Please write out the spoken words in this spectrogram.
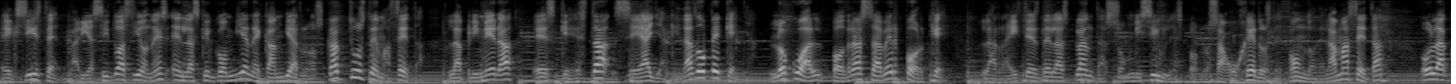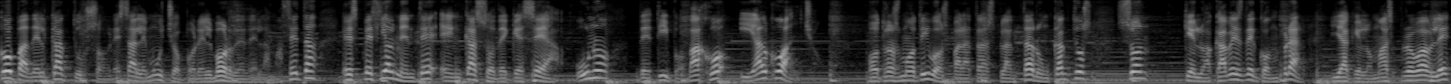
Existen varias situaciones en las que conviene cambiar los cactus de maceta. La primera es que ésta se haya quedado pequeña, lo cual podrás saber por qué. Las raíces de las plantas son visibles por los agujeros de fondo de la maceta o la copa del cactus sobresale mucho por el borde de la maceta, especialmente en caso de que sea uno de tipo bajo y algo ancho. Otros motivos para trasplantar un cactus son que lo acabes de comprar, ya que lo más probable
